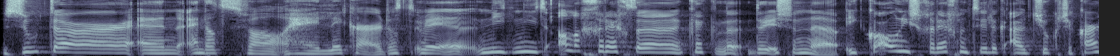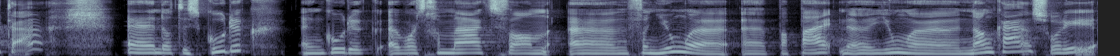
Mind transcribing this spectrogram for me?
Zoeter. en, en dat is wel heel lekker. Dat, eh, niet, niet alle gerechten... Kijk, eh, er is een eh, iconisch gerecht natuurlijk uit Yogyakarta. En dat is gudeg. En gudeg wordt gemaakt van, van jonge, papai, jonge nanka. Sorry,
